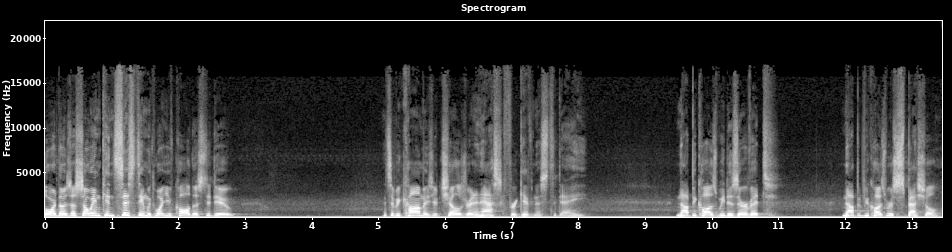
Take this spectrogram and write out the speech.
Lord, those are so inconsistent with what you've called us to do. And so we come as your children and ask forgiveness today. Not because we deserve it, not because we're special,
